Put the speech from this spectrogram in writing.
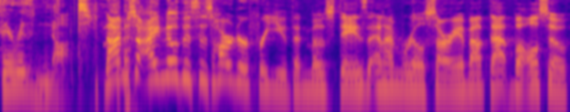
there is not. I'm sorry. I know this is harder for you than most days, and I'm real sorry about that. But also,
